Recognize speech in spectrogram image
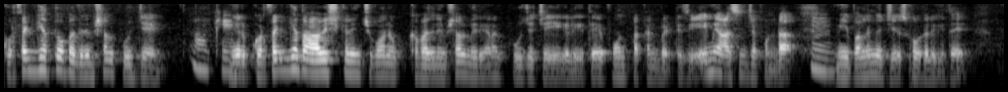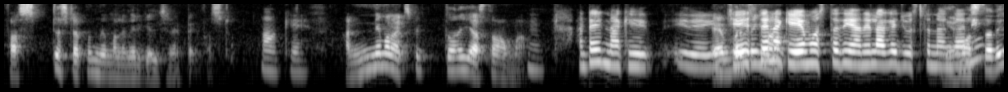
కృతజ్ఞతతో పది నిమిషాలు పూజ చేయండి. మీరు కృతజ్ఞత ఆవిష్కరించుకొని ఒక్క పది నిమిషాలు మీరు కనుక పూజ చేయగలిగితే ఫోన్ పక్కన పెట్టేసి ఏమీ ఆశించకుండా మీ పనులు మీరు చేసుకోగలిగితే ఫస్ట్ స్టెప్ మిమ్మల్ని మీరు గెలిచినట్టే ఫస్ట్. ఓకే. అన్నీ మనం ఎక్స్పెక్ట్తోనే చేస్తాం అమ్మా. అంటే నాకు చేస్తే నాకు ఏమొస్తుంది అనేలాగే చూస్తున్నాం కానీ ఏమొస్తుంది?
